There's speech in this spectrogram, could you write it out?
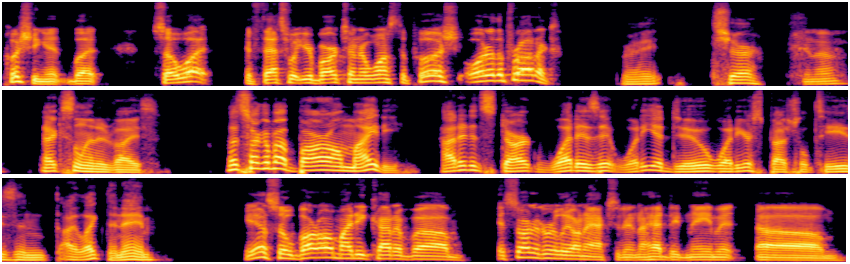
pushing it. But so what? If that's what your bartender wants to push, order the product. Right. Sure. You know. Excellent advice. Let's talk about Bar Almighty. How did it start? What is it? What do you do? What are your specialties? And I like the name. Yeah, so Bar Almighty kind of um it started really on accident. I had to name it. Um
